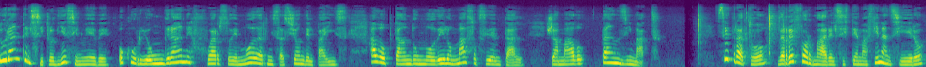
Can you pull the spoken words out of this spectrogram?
Durante el siglo XIX ocurrió un gran esfuerzo de modernización del país, adoptando un modelo más occidental llamado Tanzimat. Se trató de reformar el sistema financiero,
